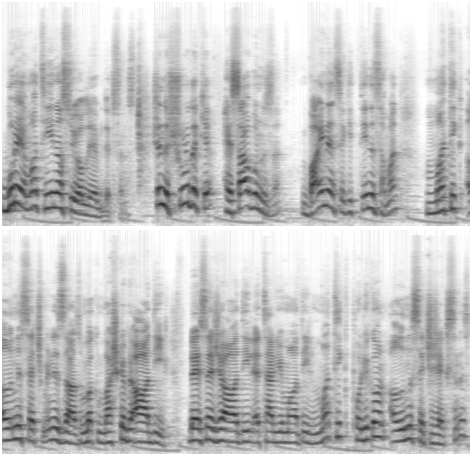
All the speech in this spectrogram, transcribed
Buraya Matic'i nasıl yollayabilirsiniz? Şimdi şuradaki hesabınızı Binance'e gittiğiniz zaman Matic ağını seçmeniz lazım. Bakın başka bir ağ değil. BSC ağı değil, Ethereum ağı değil. Matic Polygon ağını seçeceksiniz.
